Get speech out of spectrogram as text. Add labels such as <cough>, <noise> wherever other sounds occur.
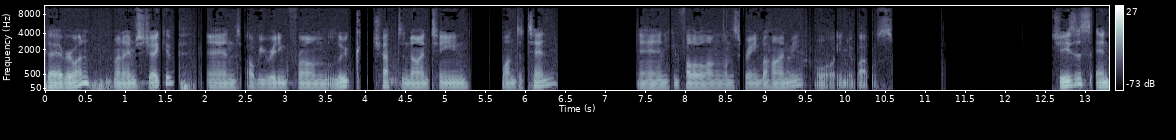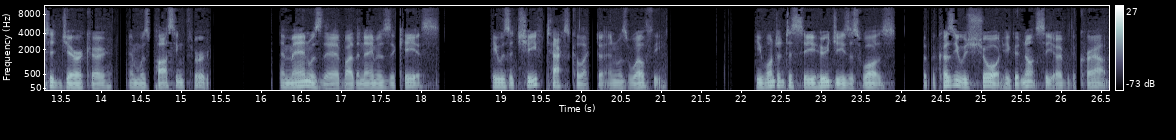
G'day everyone, my name's Jacob and I'll be reading from Luke chapter 19, 1 to 10. And you can follow along on the screen behind me or in your Bibles. Jesus entered Jericho and was passing through. A man was there by the name of Zacchaeus. He was a chief tax collector and was wealthy. He wanted to see who Jesus was, but because he was short, he could not see over the crowd.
